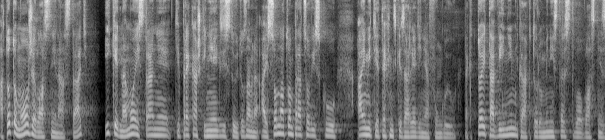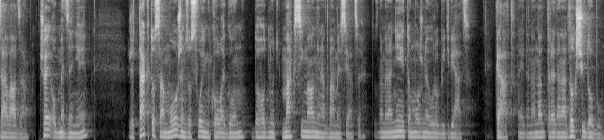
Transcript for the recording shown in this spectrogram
A toto môže vlastne nastať, i keď na mojej strane tie prekážky neexistujú. To znamená, aj som na tom pracovisku, aj mi tie technické zariadenia fungujú. Tak to je tá výnimka, ktorú ministerstvo vlastne zavádza. Čo je obmedzenie? Že takto sa môžem so svojím kolegom dohodnúť maximálne na dva mesiace. To znamená, nie je to možné urobiť viac. Krát, na, na, teda na dlhšiu dobu.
